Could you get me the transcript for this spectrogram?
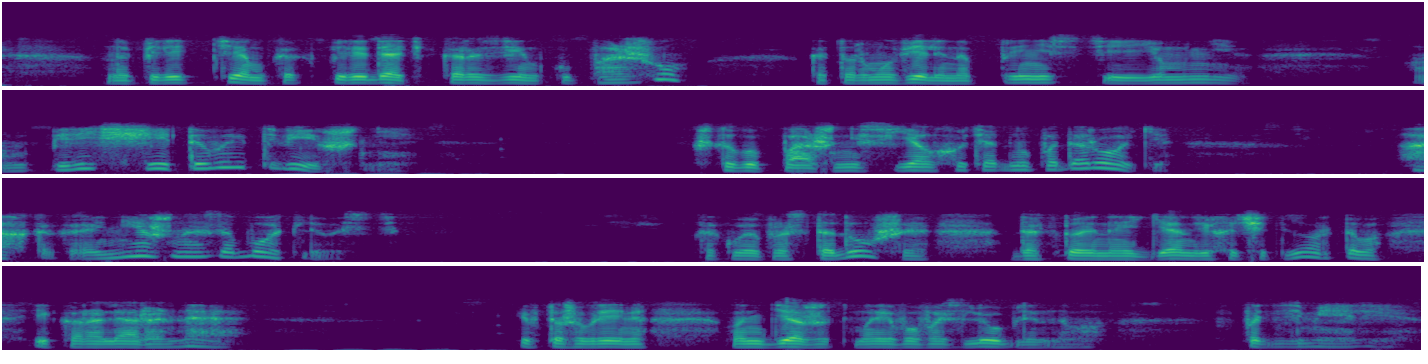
но перед тем, как передать корзинку пажу, которому велено принести ее мне, он пересчитывает вишни, чтобы паж не съел хоть одну по дороге. Ах, какая нежная заботливость! Какое простодушие, достойное Генриха IV и короля Рене! И в то же время он держит моего возлюбленного в подземелье.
